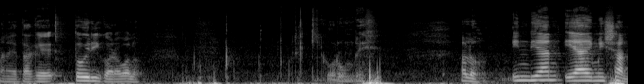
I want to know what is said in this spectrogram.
মানে তাকে তৈরি করা, বলো। কি গরম রে। হলো Indian AI mission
